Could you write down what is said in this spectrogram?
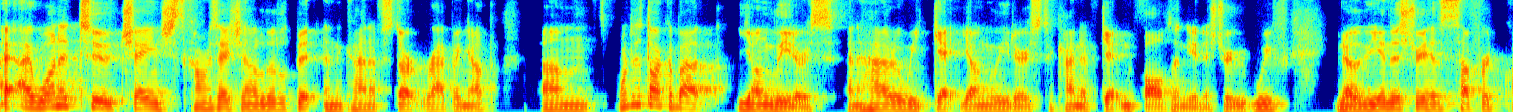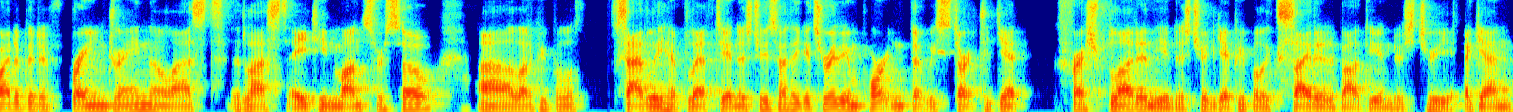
I, I wanted to change the conversation a little bit and kind of start wrapping up. Um, I want to talk about young leaders and how do we get young leaders to kind of get involved in the industry. We've, you know, the industry has suffered quite a bit of brain drain in the last the last eighteen months or so. Uh, a lot of people sadly have left the industry, so I think it's really important that we start to get fresh blood in the industry and get people excited about the industry again.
